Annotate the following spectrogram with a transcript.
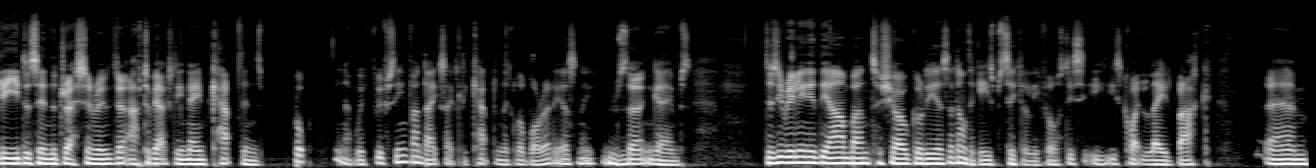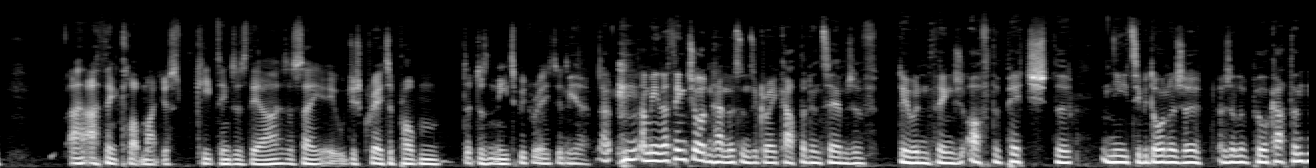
leaders in the dressing room. They don't have to be actually named captains. But you know, we've we've seen Van Dijk's actually captain the club already, hasn't he? in Mhm. Certain games. Does he really need the armband to show how good he is? I don't think he's particularly forced. He's, he's quite laid back. Um, I, I think Klopp might just keep things as they are. As I say, it would just create a problem that doesn't need to be created. Yeah, I mean, I think Jordan Henderson's a great captain in terms of doing things off the pitch that need to be done as a as a Liverpool captain.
